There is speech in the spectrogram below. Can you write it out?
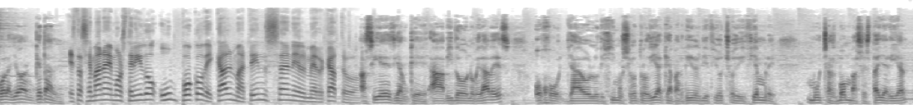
Hola Joan, ¿qué tal? Esta semana hemos tenido un poco de calma tensa en el mercado. Así es, y aunque ha habido novedades, ojo, ya lo dijimos el otro día que a partir del 18 de diciembre muchas bombas estallarían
